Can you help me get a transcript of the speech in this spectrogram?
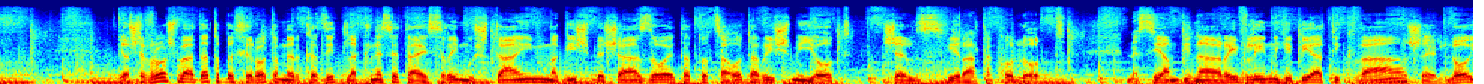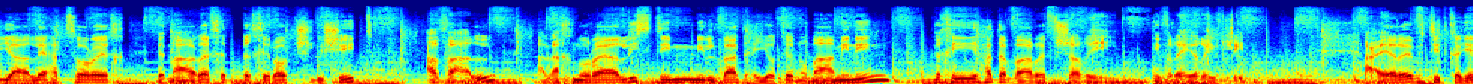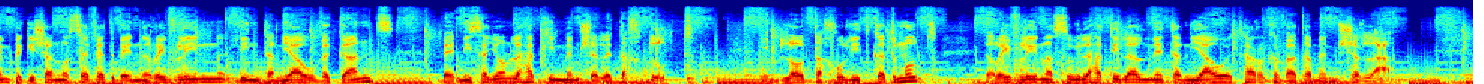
יושב ראש ועדת הבחירות המרכזית לכנסת העשרים ושתיים מגיש בשעה זו את התוצאות הרשמיות של ספירת הקולות. נשיא המדינה ריבלין הביע תקווה שלא יעלה הצורך במערכת בחירות שלישית, אבל אנחנו ריאליסטים מלבד היותנו מאמינים, וכי הדבר אפשרי, דברי ריבלין. הערב תתקיים פגישה נוספת בין ריבלין, לנתניהו וגנץ בניסיון להקים ממשלת אחדות. אם לא תחול התקדמות, ריבלין עשוי להטיל על נתניהו את הרכבת הממשלה.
